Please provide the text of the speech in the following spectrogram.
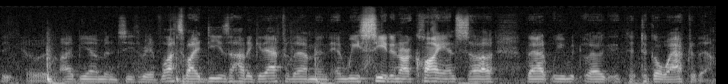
the, uh, IBM and C3 have lots of ideas on how to get after them, and, and we see it in our clients uh, that we to go after them.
